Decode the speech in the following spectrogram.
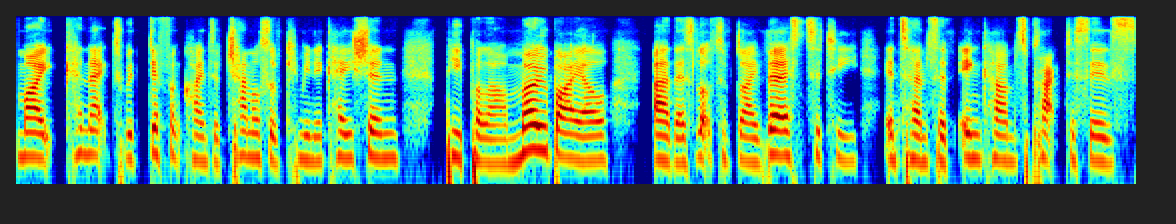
might connect with different kinds of channels of communication. People are mobile. Uh, there's lots of diversity in terms of incomes, practices,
